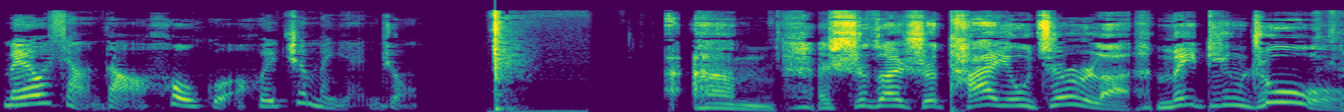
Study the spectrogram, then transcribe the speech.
没有想到后果会这么严重。实在是太有劲儿了，没顶住。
